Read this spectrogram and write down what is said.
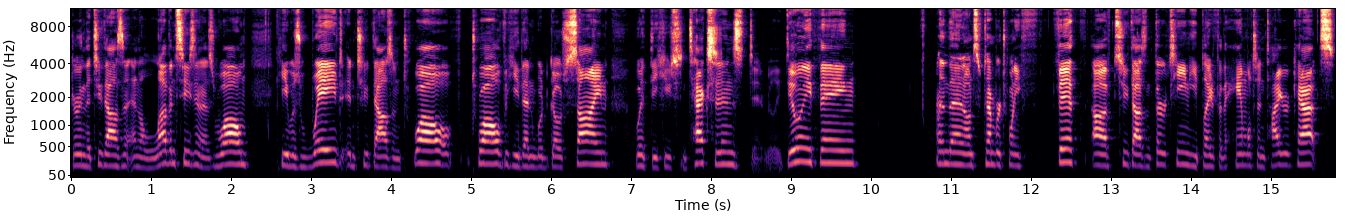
during the 2011 season as well. He was waived in 2012. 12. He then would go sign with the Houston Texans. Didn't really do anything. And then on September 25th of 2013, he played for the Hamilton Tiger Cats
